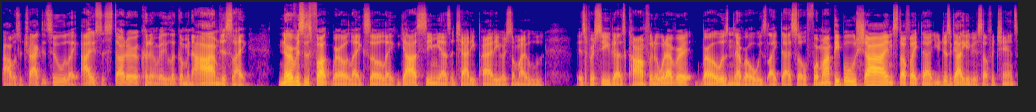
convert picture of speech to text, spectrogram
I was attracted to, like I used to stutter, couldn't really look them in the eye. I'm just like nervous as fuck, bro. Like so like y'all see me as a chatty patty or somebody who is perceived as confident or whatever, bro, it was never always like that. So for my people who shy and stuff like that, you just gotta give yourself a chance.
